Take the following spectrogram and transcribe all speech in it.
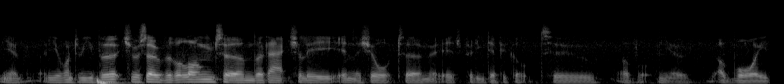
you know, you want to be virtuous over the long term, but actually in the short term, it's pretty difficult to, you know, avoid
